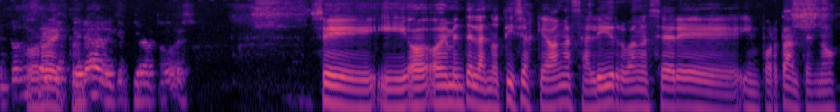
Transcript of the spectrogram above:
Entonces hay que esperar, hay que esperar todo eso. Sí, y obviamente las noticias que van a salir van a ser eh, importantes, ¿no?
